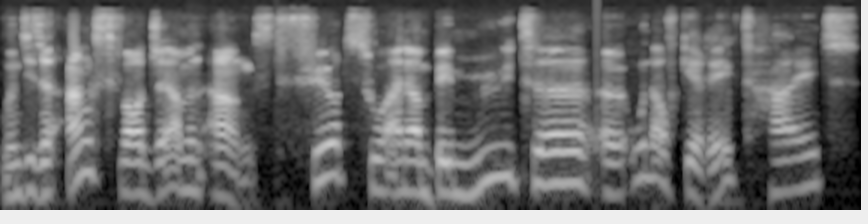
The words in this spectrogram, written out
Und diese Angst vor German Angst führt zu einer bemühte äh, Unaufgeregtheit,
